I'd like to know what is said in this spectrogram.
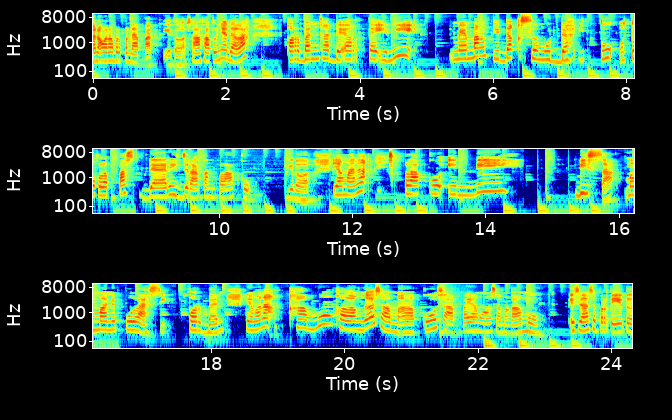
orang-orang berpendapat gitu. Salah satunya adalah korban KDRT ini memang tidak semudah itu untuk lepas dari jeratan pelaku gitu loh. Yang mana pelaku ini bisa memanipulasi korban yang mana kamu kalau nggak sama aku siapa yang mau sama kamu? Istilah seperti itu.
